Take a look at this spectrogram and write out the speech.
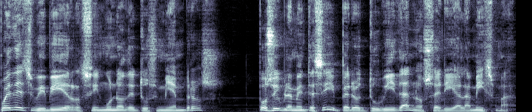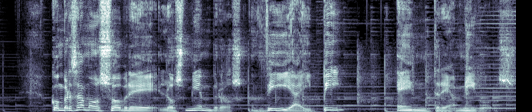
¿Puedes vivir sin uno de tus miembros? Posiblemente sí, pero tu vida no sería la misma. Conversamos sobre los miembros VIP entre amigos.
